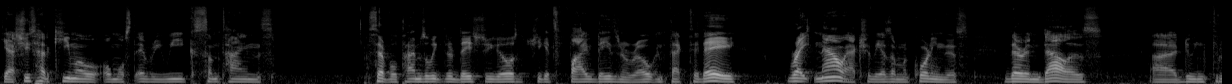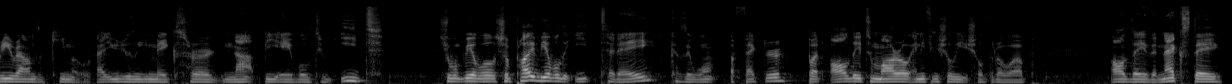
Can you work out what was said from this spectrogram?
yeah, she's had chemo almost every week. Sometimes several times a week. There are days she goes. She gets five days in a row. In fact, today, right now, actually, as I'm recording this, they're in Dallas uh, doing three rounds of chemo. That usually makes her not be able to eat. She won't be able. She'll probably be able to eat today because it won't affect her. But all day tomorrow, anything she'll eat, she'll throw up. All day the next day,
